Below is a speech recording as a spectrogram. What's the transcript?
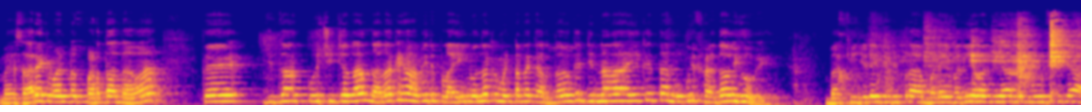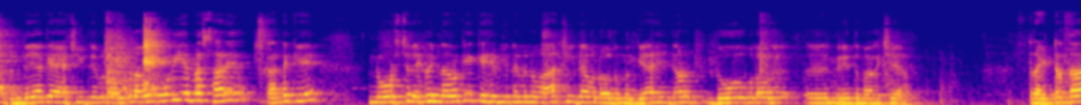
ਮੈਂ ਸਾਰੇ ਕਮੈਂਟ ਪੜਦਾ ਨਾ ਵਾਂ। ਤੇ ਜਿੱਦਾਂ ਕੁਝ ਚੀਜ਼ਾਂ ਦਾ ਹੁੰਦਾ ਨਾ ਕਿ ਹਾਂ ਵੀ ਰਿਪਲਾਈ ਮੈਂ ਉਹਨਾਂ ਕਮੈਂਟਾਂ ਦਾ ਕਰਦਾ ਹਾਂ ਕਿ ਜਿੰਨਾ ਦਾ ਇਹ ਕਿ ਤੁਹਾਨੂੰ ਕੋਈ ਫਾਇਦਾ ਵੀ ਹੋਵੇ। ਬਾਕੀ ਜਿਹੜੇ ਵੀਰ ਭਰਾ ਬੜੇ ਵਧੀਆ ਵਧੀਆ ਮੈਨੂੰ ਸੁਝਾਅ ਦਿੰਦੇ ਆ ਕਿ ਇਸ ਚੀਜ਼ ਤੇ ਵਲੌਗ ਬਣਾਓ, ਉਹ ਵੀ ਮੈਂ ਸਾਰੇ ਕੱਢ ਕੇ ਨੋਟਸ 'ਚ ਲਿਖ ਲੈਂਦਾ ਹਾਂ ਕਿ ਕਿਸੇ ਵੀਰ ਨੇ ਮੈਨੂੰ ਆਹ ਚੀਜ਼ ਦਾ ਵਲੌਗ ਮੰਗਿਆ ਸੀ, ਤਾਂ ਹੁਣ ਦੋ ਵਲੌਗ ਮੇਰੇ ਦਿਮਾਗ 'ਚ ਆ। ਟਰੈਕਟਰ ਦਾ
